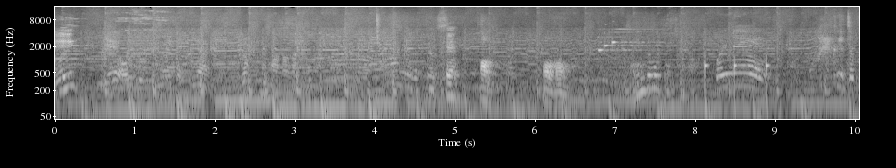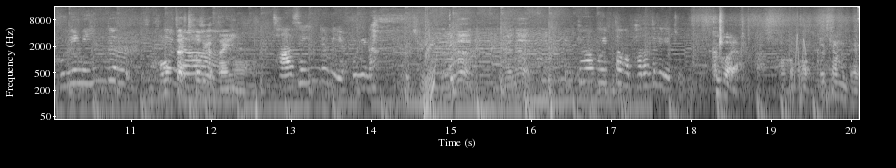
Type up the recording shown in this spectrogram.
에이? 얘 얼굴 이렇게? 어. 어, 어. 힘들어도 괜찮아. 원래 그 있죠 본인이 힘들 호흡잘 터지겠다, 이. 힘들면 자세 힘들면 예쁘긴 하. 그치. 그러면은, 그러면은, 이렇게 하고 있다가 받아들이겠죠. 그거야. 어, 어, 그렇게 하면 돼.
